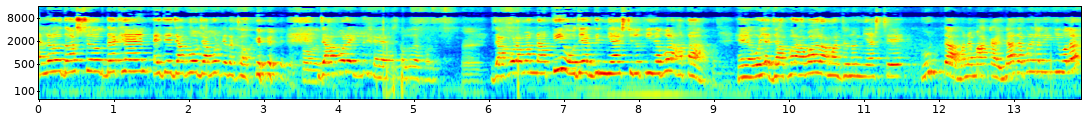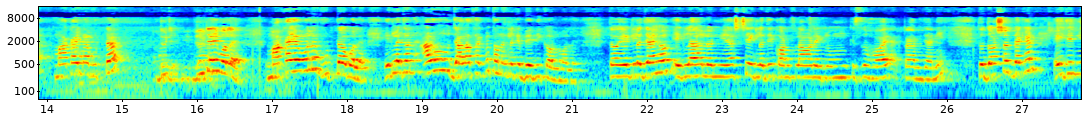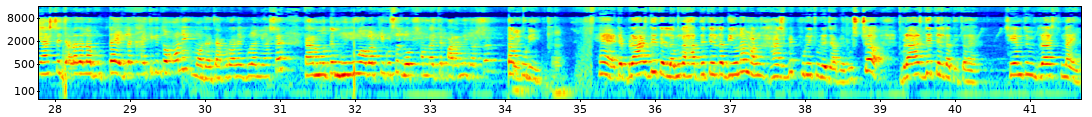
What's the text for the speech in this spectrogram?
Hello দর্শক দেখেন এই যে জাফর কে দেখো জাপর একদিন হ্যাঁ জাফর। হ্যাঁ। জাফর আমার নাতি ও যে একদিন নিয়ে আসছিল কি জাফর? আতা। হ্যাঁ ওই জাফর আবার আমার জন্য নিয়ে আসছে ভুট্টা মানে মাকাই। না জাফর এলাকে কি বলে? মাকাই না ভুট্টা? দুইটা- দুইটাই বলে। মাকাইও বলে ভুট্টাও বলে। এগুলা যখন আরও জ্বালা থাকবে তখন এগুলোকে বেবি কর্ন বলে। তো এগুলো যাই হোক এগুলা হলো নিয়ে আসছে এগুলো দিয়ে কর্নফ্লাওয়ার এগুলো কিছু হয় একটা আমি জানি। তো দর্শক দেখেন এই যে নিয়ে আসছে জ্বালা জ্বালা ভুট্টা এগুলো খাইতে কিন্তু অনেক মজা জাফর অনেকগুলো নিয়ে আসে। তার মধ্যে মুমু আবার কি করছে লোভ সামলাইতে পারেনি দর্শক পুরি। হ্যাঁ। হ্যাঁ এটা ব্রাশ দিয়ে তেল হাত দিয়ে তেলটা দিও না মানুষ হাসবে পুড়ে টুড়ে যাবে বুঝছ? ব্রাশ দিয়ে তেলটা দিতে হয়। সেখানে তুমি ব্রাশ নাই।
